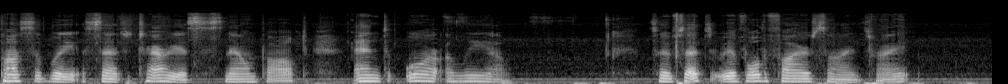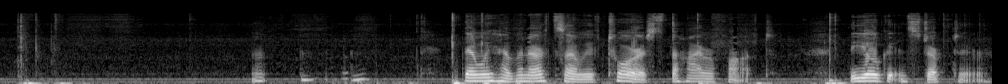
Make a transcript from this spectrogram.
Possibly a Sagittarius is now involved and or a Leo so if such we have all the fire signs right? Then we have an earth sign. We have taurus the hierophant the yoga instructor.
